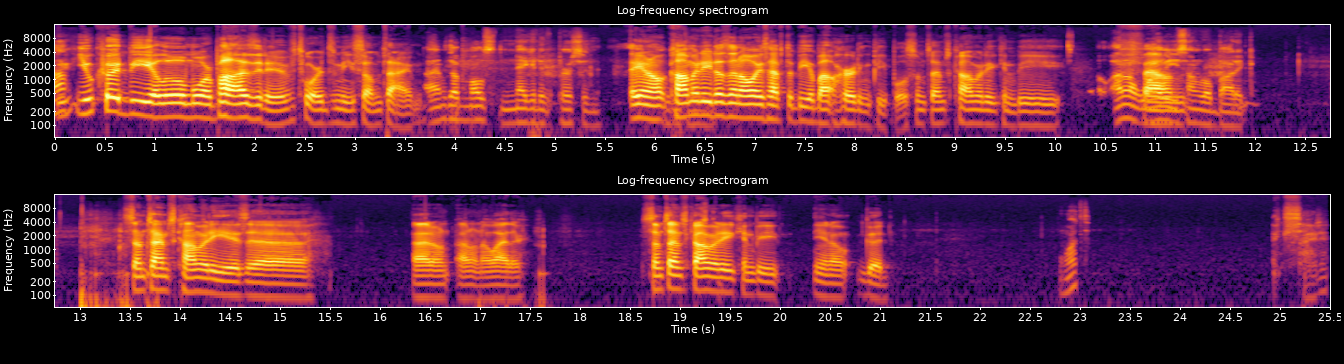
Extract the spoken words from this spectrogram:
Huh? You, you could be a little more positive towards me sometime. I'm the most negative person. You know, What are you comedy doesn't always have to be about hurting people. Sometimes comedy can be. I don't know why you Found- sound robotic. Sometimes comedy is uh I don't I don't know either. Sometimes comedy can be, you know, good. What? Excited?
